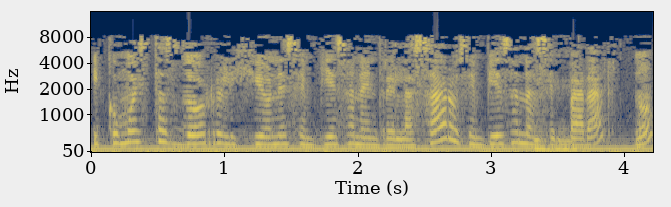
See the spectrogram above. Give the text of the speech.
y cómo estas dos religiones se empiezan a entrelazar o se empiezan a separar, ¿no?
